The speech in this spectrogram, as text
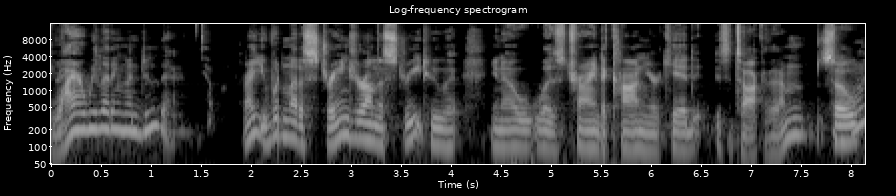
Why are we letting them do that? Yep. Right? You wouldn't let a stranger on the street who, you know, was trying to con your kid to talk to them. So mm-hmm.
